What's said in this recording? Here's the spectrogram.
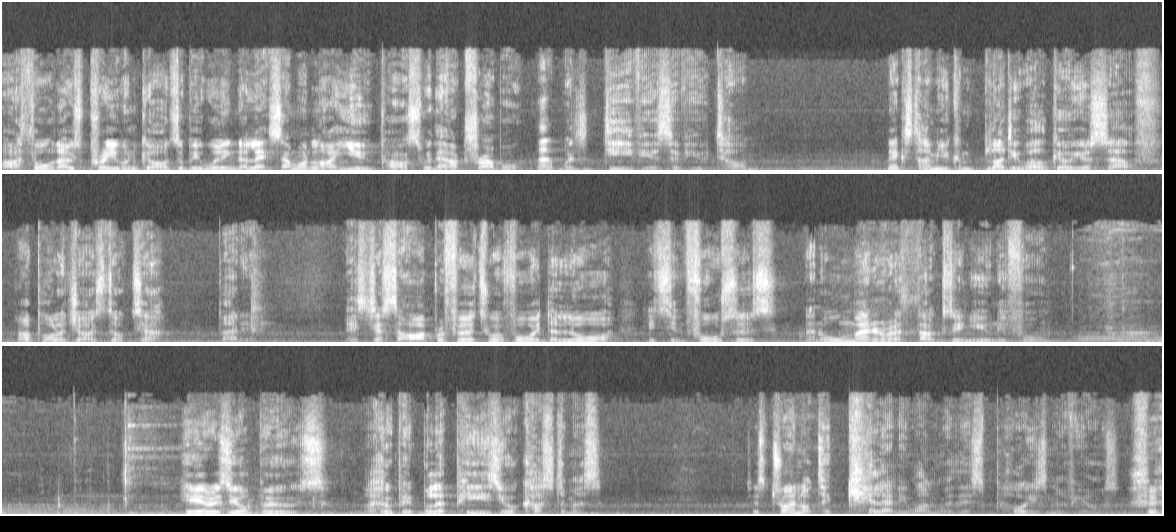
I thought those Priwen guards would be willing to let someone like you pass without trouble. That was devious of you, Tom. Next time you can bloody well go yourself. I apologize, Doctor. But it's just that I prefer to avoid the law, its enforcers, and all manner of thugs in uniform. Here is your booze. I hope it will appease your customers. Just try not to kill anyone with this poison of yours.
